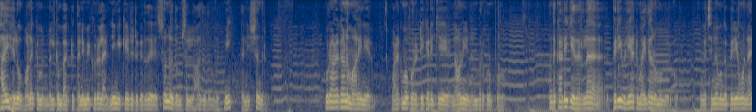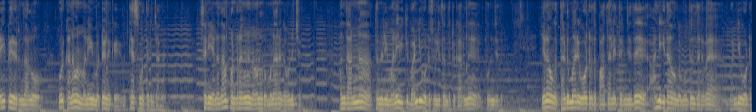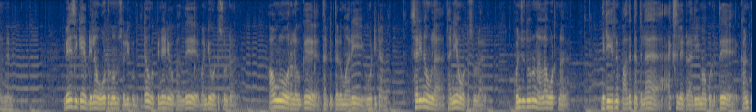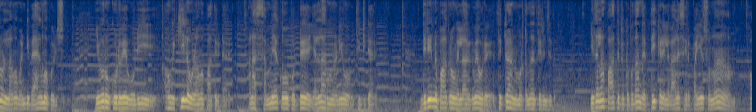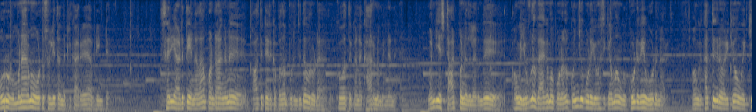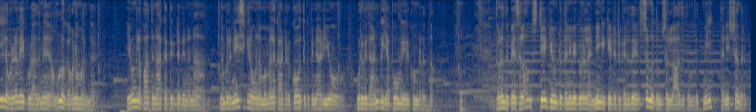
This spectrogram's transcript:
Hi hello வணக்கம் and welcome back to தனிமை குரல். நீங்கள் கேட்டுட்டு இருக்கிறது சொன்னதும் சொல் ஆதுதும் வித் மீ தனிஷ் சந்திரன். ஒரு அழகான மாலை நேரம். வழக்கமாக போகிற டீ கடைக்கு நானும் என் நண்பர்களும் போனோம். அந்த கடைக்கு எதிரில் பெரிய விளையாட்டு மைதானம் ஒன்று இருக்கும். அங்கே சின்னவங்க பெரியவங்க நிறைய பேர் இருந்தாலும் ஒரு கணவன் மனைவி மட்டும் எனக்கு வித்தியாசமாக தெரிஞ்சாங்க. சரி என்ன தான் பண்ணுறாங்கன்னு நானும் ரொம்ப நேரம் கவனித்தேன் அந்த அண்ணா தன்னுடைய மனைவிக்கு வண்டி ஓட்ட சொல்லி தந்துட்டுருக்காருன்னு புரிஞ்சுது. ஏன்னா அவங்க தடுமாறி ஓட்டுறதை பார்த்தாலே தெரிஞ்சது அன்றைக்கி தான் அவங்க முதல் தடவை வண்டி ஓட்டுறாங்கன்னு. பேசிக்காக எப்படிலாம் ஓட்டணும்னு சொல்லி கொடுத்துட்டு அவங்க பின்னாடி உட்காந்து வண்டி ஓட்ட சொல்கிறாரு அவங்களும் ஓரளவுக்கு தட்டு தடுமாறி ஓட்டிட்டாங்க. சரின்னு அவங்கள தனியாக ஓட்ட சொல்கிறாரு கொஞ்சம் தூரம் நல்லா ஓட்டினாங்க. திடீர்னு பதட்டத்தில் ஆக்சிலேட்டர் அதிகமாக கொடுத்து கண்ட்ரோல் இல்லாமல் வண்டி வேகமாக போயிடுச்சு. இவரும் கூடவே ஓடி அவங்க கீழே விழாமல் பார்த்துக்கிட்டாரு. ஆனால் செம்மையாக கோவப்பட்டு எல்லார் முன்னாடியும் திட்டாரு திடீர்னு பார்க்குறவங்க எல்லாருக்குமே ஒரு திட்டாருன்னு மட்டும்தான் தெரிஞ்சுது. இதெல்லாம் பார்த்துட்டு இருக்கப்போ தான் அந்த டீ கடையில் வேலை செய்கிற பையன் சொன்னால் அவரும் ரொம்ப நேரமாக ஓட்ட சொல்லி தந்துட்டுருக்காரு அப்படின்ட்டு. சரி அடுத்து என்ன தான் பண்ணுறாங்கன்னு பார்த்துட்டே இருக்கப்போ தான் புரிஞ்சுது அவரோட கோவத்துக்கான காரணம் என்னென்னு. வண்டியை ஸ்டார்ட் பண்ணதுலேருந்து அவங்க எவ்வளோ வேகமாக போனாலும் கொஞ்சம் கூட யோசிக்காமல் அவங்க கூடவே ஓடினார். அவங்க கற்றுக்கிற வரைக்கும் அவங்க கீழே விழவே கூடாதுன்னு அவ்வளோ கவனமாக இருந்தார். இவங்கள பார்த்து நான் கற்றுக்கிட்டது என்னென்னா நம்மளை நேசிக்கிறவங்க நம்ம மேலே காட்டுற கோவத்துக்கு பின்னாடியும் ஒருவித அன்பு எப்போவுமே இருக்குன்றது தான் தொடர்ந்து பேசலாம். ஸ்டே டியூன் டு தனிமை குரலை நீங்கள் கேட்டுட்டு இருக்கிறது சொன்னதும் சொல்லாததும் வித் மீ தனிஷ் சந்திரன்.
